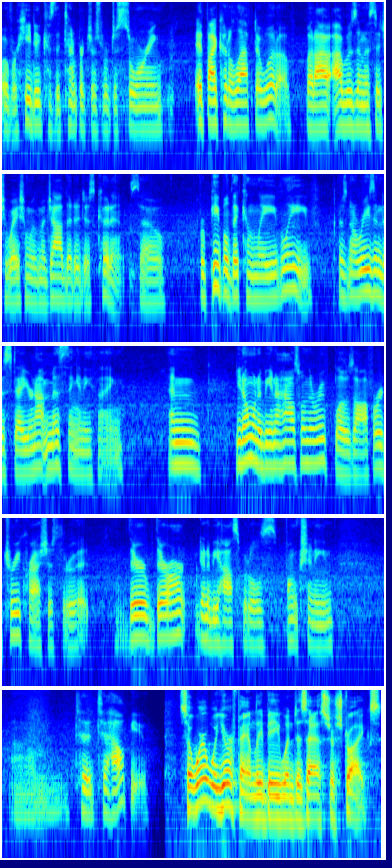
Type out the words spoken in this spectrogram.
overheated because the temperatures were just soaring. Mm-hmm. If I could have left, I would have. But I, I was in a situation with my job that I just couldn't. So for people that can leave, leave. There's no reason to stay. You're not missing anything. And you don't want to be in a house when the roof blows off or a tree crashes through it. There, there aren't going to be hospitals functioning um, to, to help you. So, where will your family be when disaster strikes?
